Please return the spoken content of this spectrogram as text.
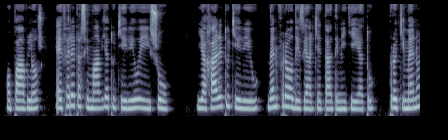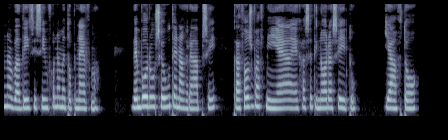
Ο Παύλος έφερε τα σημάδια του Κυρίου Ιησού. Για χάρη του Κυρίου δεν φρόντιζε αρκετά την υγεία του, προκειμένου να βαδίζει σύμφωνα με το πνεύμα. Δεν μπορούσε ούτε να γράψει, καθώς βαθμιαία έχασε την όρασή του. Γι' αυτό,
